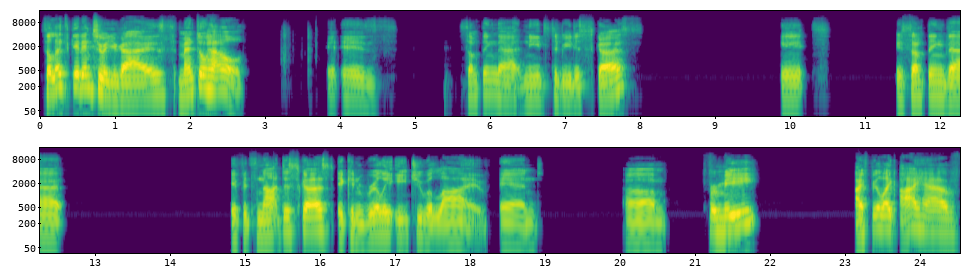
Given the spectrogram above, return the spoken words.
So let's get into it, you guys. Mental health. It is something that needs to be discussed. It is something that if it's not discussed, it can really eat you alive. And um, for me, I feel like I have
